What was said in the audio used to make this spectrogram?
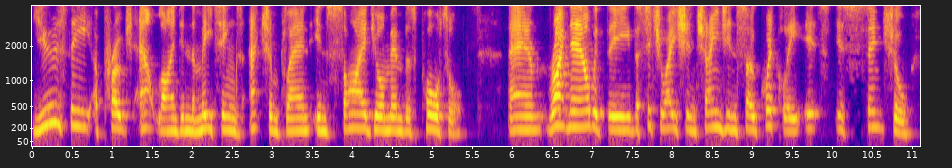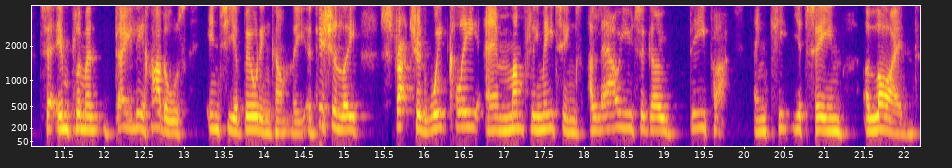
use the approach outlined in the meeting's action plan inside your members portal. And right now, with the, the situation changing so quickly, it's essential to implement daily huddles into your building company. Additionally, structured weekly and monthly meetings allow you to go deeper and keep your team aligned.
